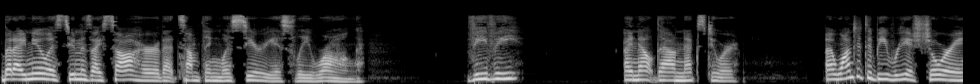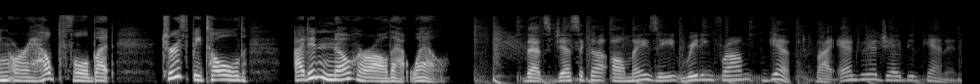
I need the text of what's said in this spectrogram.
But I knew as soon as I saw her that something was seriously wrong. Vivi? I knelt down next to her. I wanted to be reassuring or helpful, but truth be told, I didn't know her all that well. That's Jessica Almasy reading from Gift by Andrea J. Buchanan.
